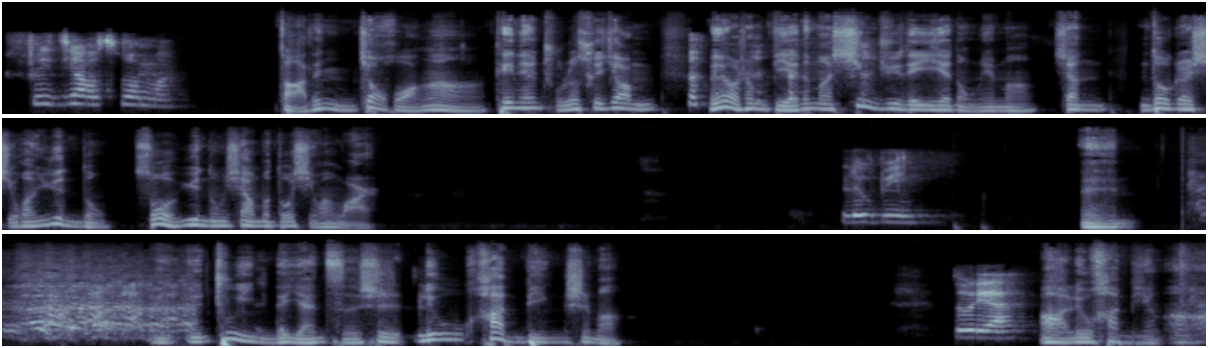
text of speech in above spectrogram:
睡觉算吗？咋的？你教皇啊？天天除了睡觉，没有什么别的吗？兴趣的一些东西吗？像你豆哥喜欢运动，所有运动项目都喜欢玩儿。溜冰。嗯，嗯嗯注意你的言辞，是溜旱冰是吗？对呀、啊，溜旱冰啊。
